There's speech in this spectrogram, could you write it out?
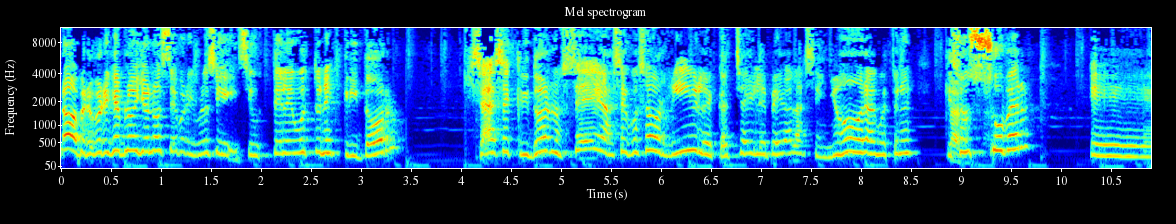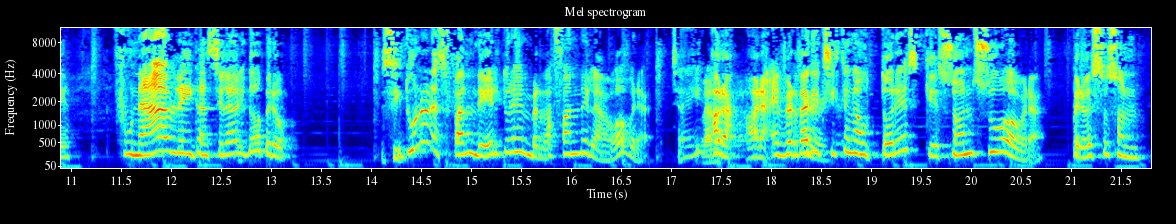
No, pero por ejemplo, yo no sé, por ejemplo, si, si usted le gusta un escritor, quizás ese escritor, no sé, hace cosas horribles, ¿cachai? Le pega a la señora, cuestiones que Claro. son súper eh, funables y cancelables y todo, pero si tú no eres fan de él, tú eres en verdad fan de la obra. Ahora, ahora, es verdad que existen autores que son su obra, pero esos son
